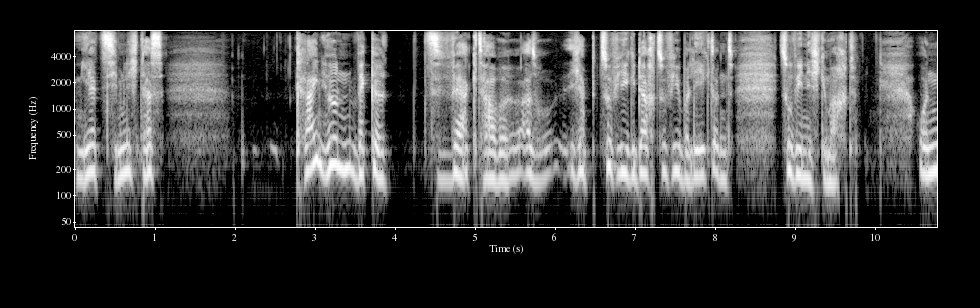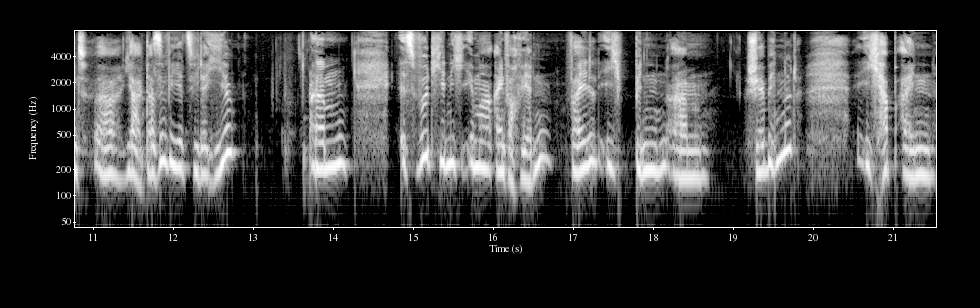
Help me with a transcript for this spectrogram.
mir ziemlich das Kleinhirn weggezwergt habe. Also ich habe zu viel gedacht, zu viel überlegt und zu wenig gemacht. Und äh, ja, da sind wir jetzt wieder hier. Ähm, es wird hier nicht immer einfach werden, weil ich bin ähm, schwerbehindert. Ich habe einen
